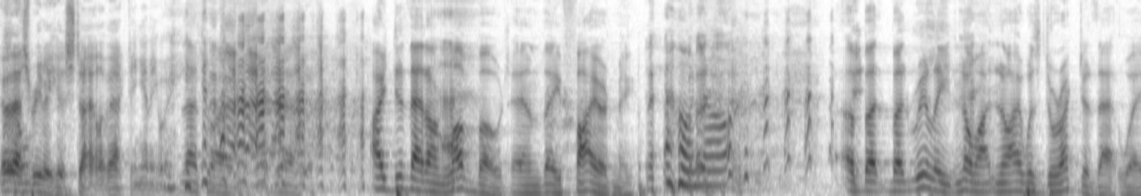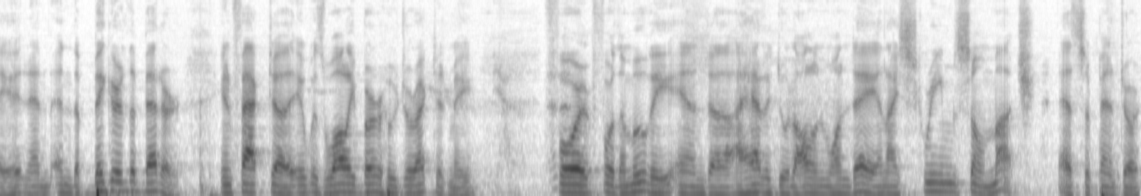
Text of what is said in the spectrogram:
No, that's so- really his style of acting anyway. That's right. yeah. I did that on Love Boat, and they fired me. Oh, no. Uh, but but really, no, I, no, I was directed that way, and, and, and the bigger the better. In fact, uh, it was Wally Burr who directed me for for the movie, and uh, I had to do it all in one day, and I screamed so much as Serpentor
